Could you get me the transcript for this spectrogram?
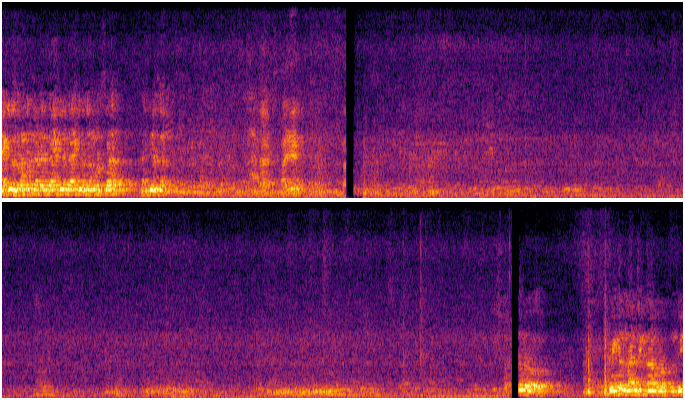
Thank you so much అండి thank you thank you so much sir thank you sir vehicle launching కాబోతుంది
